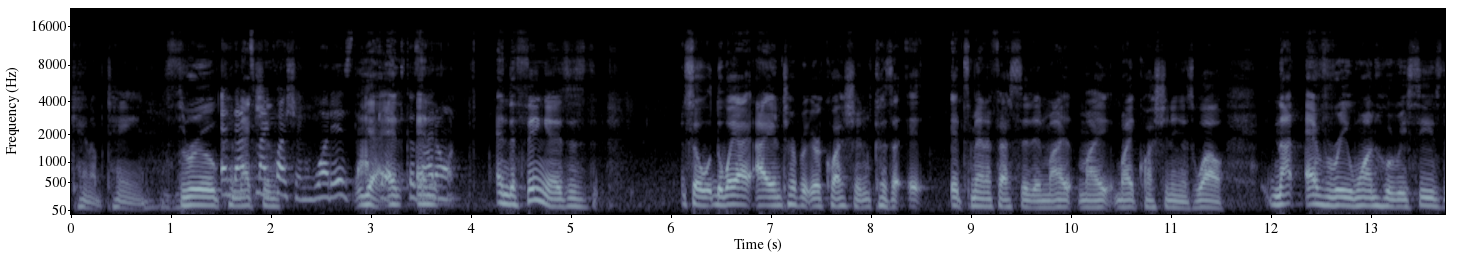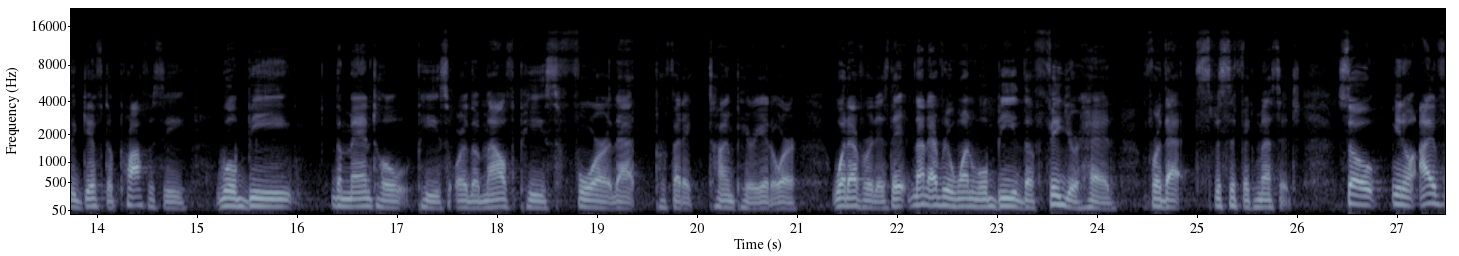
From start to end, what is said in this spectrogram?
can obtain through And connection. that's my question. What is that yeah, gift? Because I and- don't. And the thing is, is so the way I, I interpret your question, because it, it's manifested in my, my my questioning as well. Not everyone who receives the gift of prophecy will be the mantelpiece or the mouthpiece for that prophetic time period or whatever it is. They, not everyone will be the figurehead for that specific message. So you know, I've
